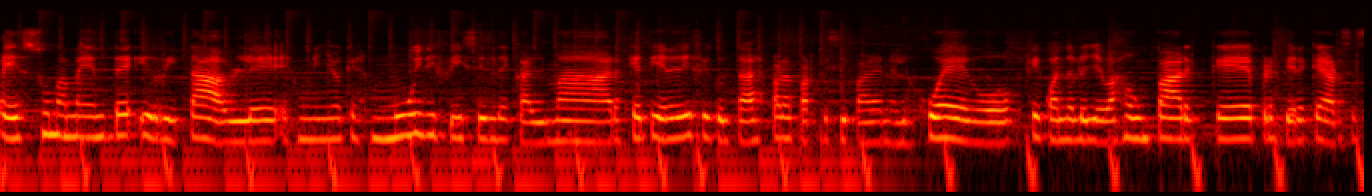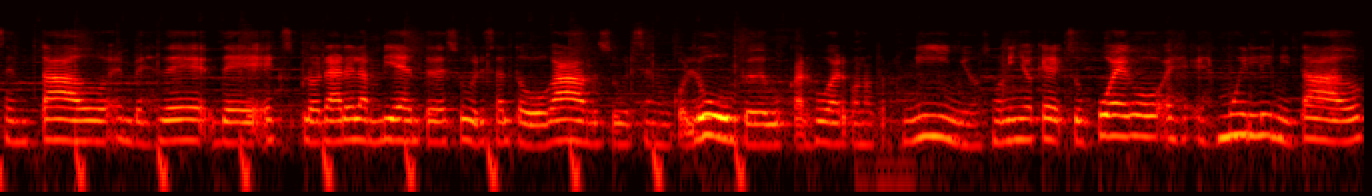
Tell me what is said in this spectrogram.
es sumamente irritable, es un niño que es muy difícil de calmar, que tiene dificultades para participar en el juego, que cuando lo llevas a un parque prefiere quedarse sentado en vez de, de, explorar el ambiente, de subirse al tobogán, de subirse en un columpio, de buscar jugar con otros niños. Un niño que su juego es, es muy limitado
